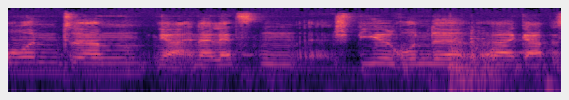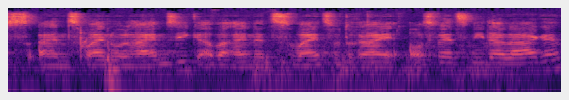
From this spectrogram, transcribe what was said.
Und ähm, ja, in der letzten äh, Spielrunde äh, gab es einen 2-0 Heimsieg, aber eine 2 3 Auswärtsniederlage.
